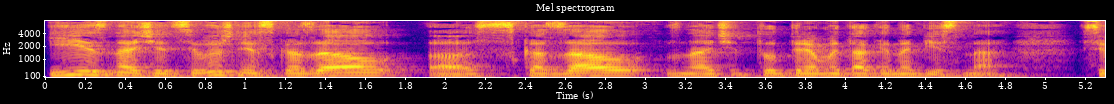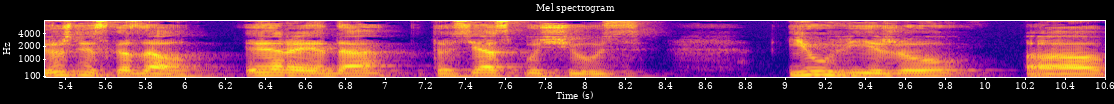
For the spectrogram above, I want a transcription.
И, значит, Всевышний сказал, э, сказал, значит, тут прямо так и написано. Всевышний сказал, Эреда, то есть я спущусь и увижу э,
